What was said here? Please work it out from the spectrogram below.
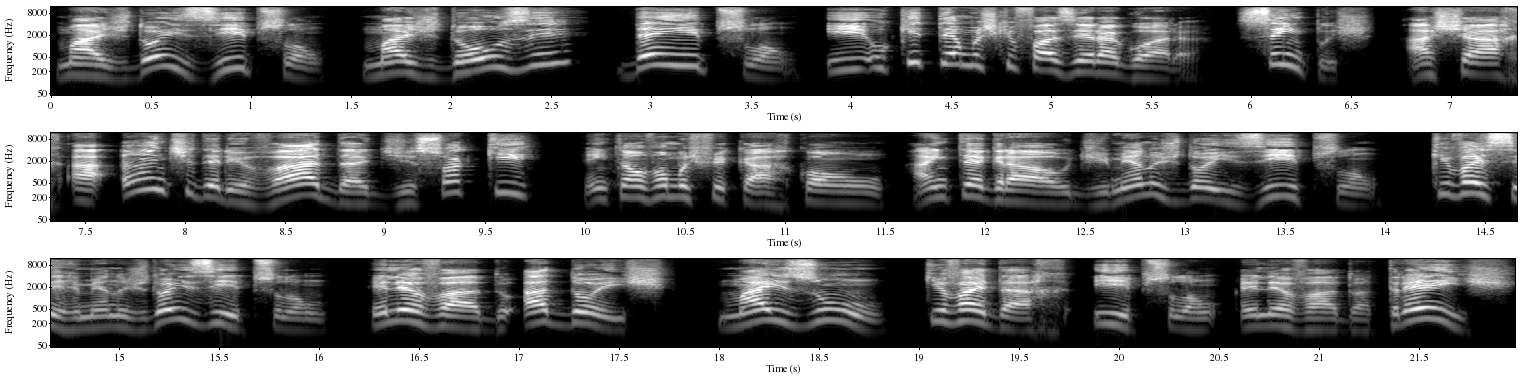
mais 2y mais 12 dy. E o que temos que fazer agora? Simples, achar a antiderivada disso aqui. Então, vamos ficar com a integral de menos 2y, que vai ser menos 2y elevado a 2 mais 1, que vai dar y elevado a 3,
